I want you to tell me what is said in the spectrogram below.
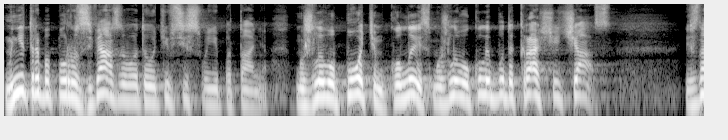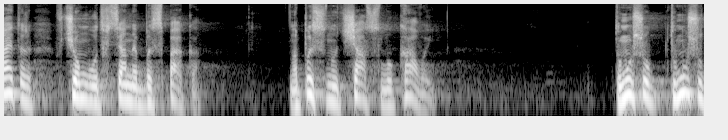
Мені треба порозв'язувати оті всі свої питання. Можливо, потім, колись, можливо, коли буде кращий час. І знаєте, в чому от вся небезпека? Написано час лукавий. Тому що, тому що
